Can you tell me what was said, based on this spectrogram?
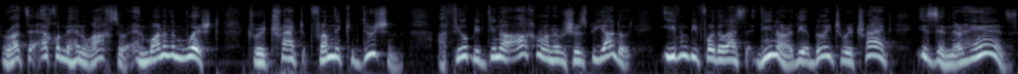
And one of them wished to retract from the kedushin. Afil bidina acharon of biyado. Even before the last dinar, the ability to retract is in their hands.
